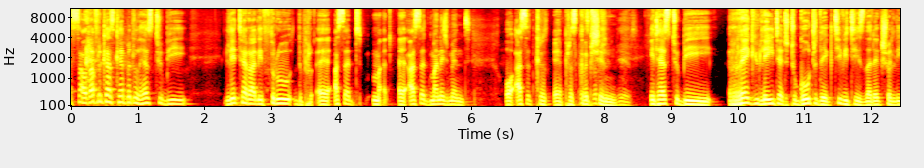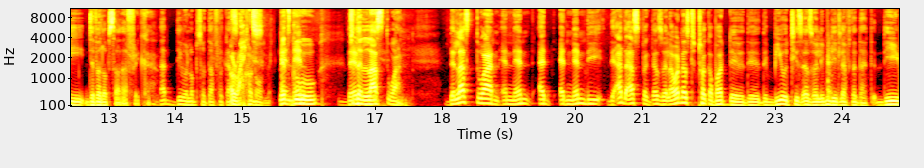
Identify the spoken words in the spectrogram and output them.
South Africa's capital has to be literally through the uh, asset ma- uh, asset management or asset uh, prescription. Yes. It has to be regulated to go to the activities that actually develop South Africa. That develops South Africa's All right. economy. Let's And then- go to then the last one. the last one, and then and, and then the the other aspect as well. I want us to talk about the the, the BOTs as well immediately after that. The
